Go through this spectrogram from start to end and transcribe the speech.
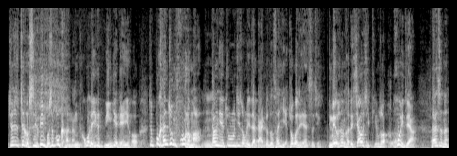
就是这个事情并不是不可能，过了一个临界点以后就不堪重负了嘛。当年朱镕基总理在改革的时候他也做过这件事情，没有任何的消息听说会这样。但是呢，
